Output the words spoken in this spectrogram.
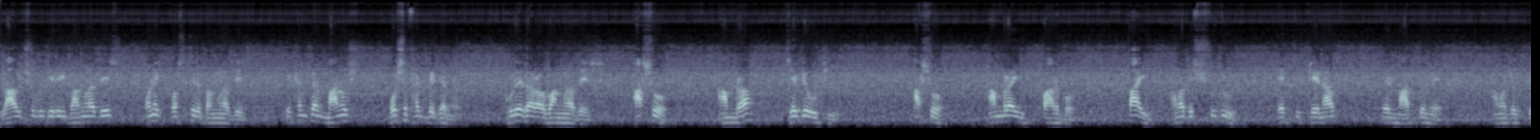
লাল সবুজের এই বাংলাদেশ অনেক কষ্টের বাংলাদেশ। এখানকার মানুষ বসে থাকবে কেন? ঘুরে দাঁড়াও বাংলাদেশ। আসো, আমরা জেগে উঠি। আসো, আমরাই পারব। তাই আমাদের শুধু একটি ট্রেনার এর মাধ্যমে আমাদেরকে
